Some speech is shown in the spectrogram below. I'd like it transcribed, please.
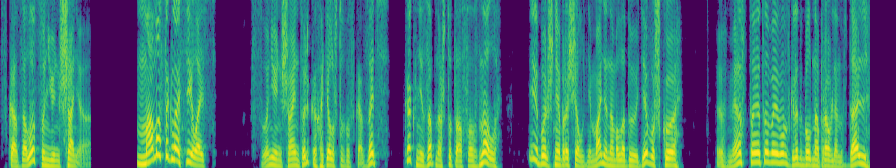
сказала Сунь Юньшаню. «Мама согласилась!» Сунь Юньшань только хотел что-то сказать, как внезапно что-то осознал и больше не обращал внимания на молодую девушку. Вместо этого его взгляд был направлен вдаль,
